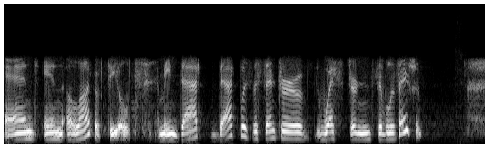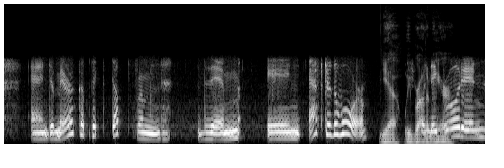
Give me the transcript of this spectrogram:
and in a lot of fields. I mean that that was the center of Western civilization and America picked up from them in after the war. Yeah, we brought him they here. brought in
